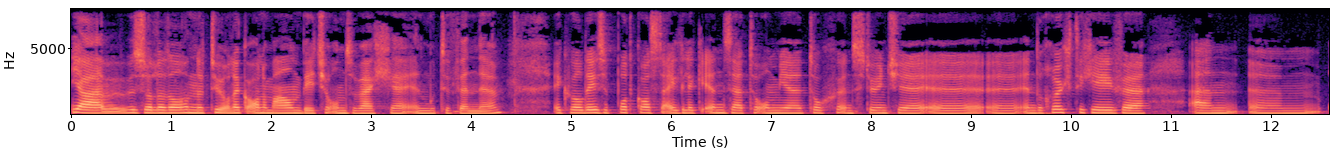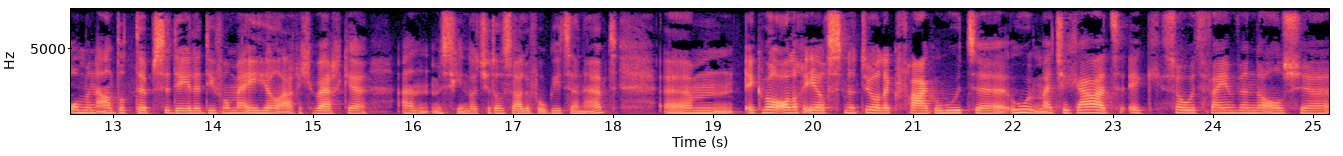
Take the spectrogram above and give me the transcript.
ja, we zullen er natuurlijk allemaal een beetje onze weg uh, in moeten vinden. Ik wil deze podcast eigenlijk inzetten om je toch een steuntje uh, in de rug te geven. En um, om een aantal tips te delen die voor mij heel erg werken. En misschien dat je er zelf ook iets aan hebt. Um, ik wil allereerst natuurlijk vragen hoe het, hoe het met je gaat. Ik zou het fijn vinden als je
